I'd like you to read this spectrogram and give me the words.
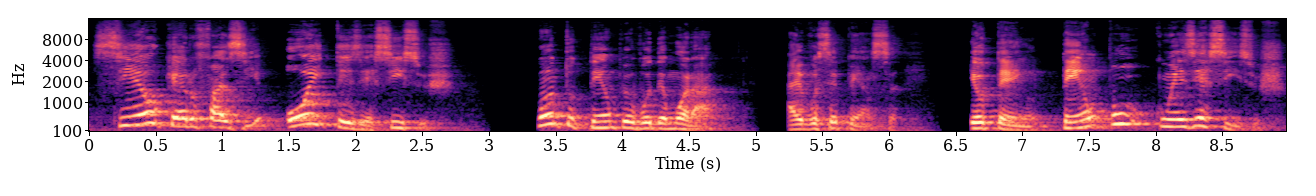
Se eu quero fazer oito exercícios, quanto tempo eu vou demorar? Aí você pensa, eu tenho tempo com exercícios.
